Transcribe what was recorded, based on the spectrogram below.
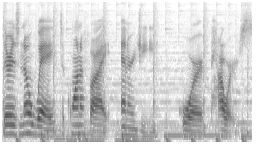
There is no way to quantify energy or powers.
